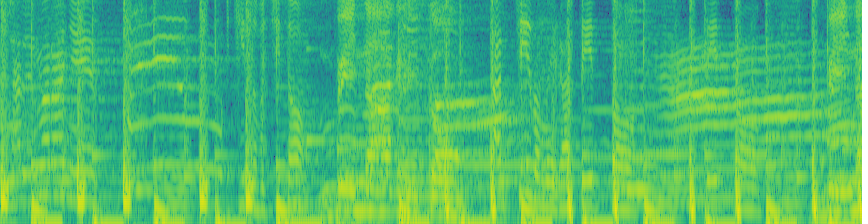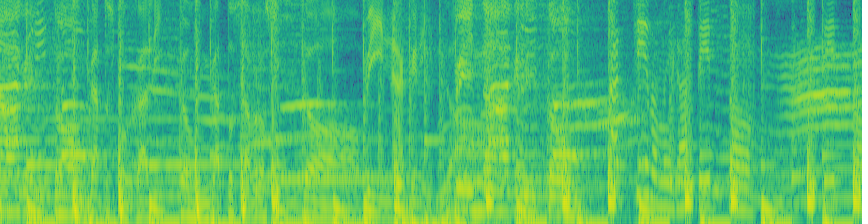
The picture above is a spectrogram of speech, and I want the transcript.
Échale el marañez. Bichito, bichito. vinagrito, Está chido mi. Gatito. Sabrosito, vinagrito. vinagrito, Está chido mi gatito. Gatito.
